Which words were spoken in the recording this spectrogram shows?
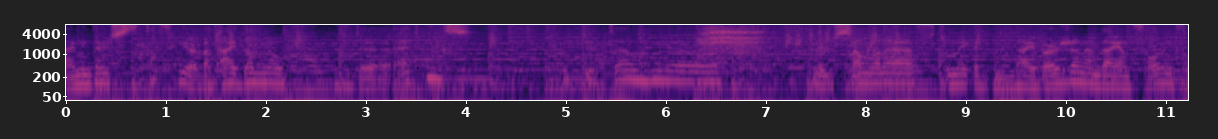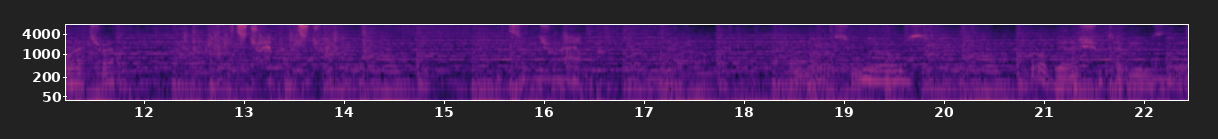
I mean there's stuff here, but I don't know the admins put it down here maybe someone else to make a diversion and I am falling for a trap. It's a trap, it's a trap. It's a trap. Who knows, who knows? Probably I should have used the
